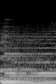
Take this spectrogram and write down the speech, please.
Thank you.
